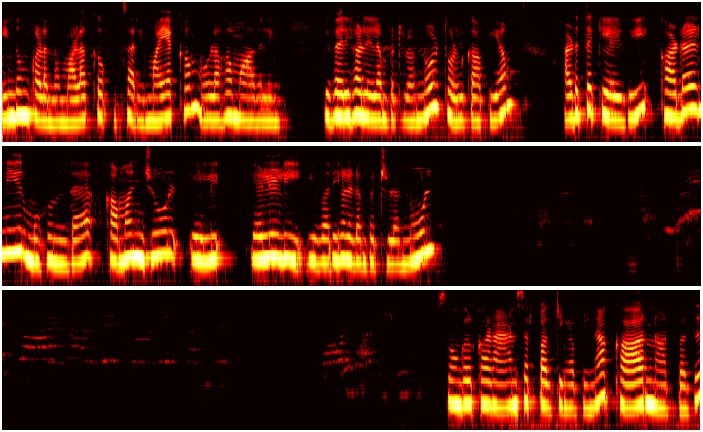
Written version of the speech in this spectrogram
ஐந்தும் கலந்த மலக்கம் சாரி மயக்கம் உலக மாதலின் இவ்வரிகள் இடம்பெற்றுள்ள நூல் தொல்காப்பியம். அடுத்த கேள்வி கடல் நீர் முகுந்த கமஞ்சூல் எலி எழிலி இவ்வரிகள் இடம்பெற்றுள்ள நூல். ஸோ உங்களுக்கான ஆன்சர் பார்த்துட்டிங்க அப்படின்னா கார் நாற்பது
